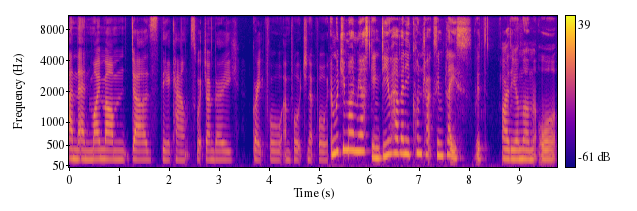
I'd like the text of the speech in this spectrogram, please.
And then my mum does the accounts, which I'm very grateful and fortunate for. And would you mind me asking, do you have any contracts in place with either your mum or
